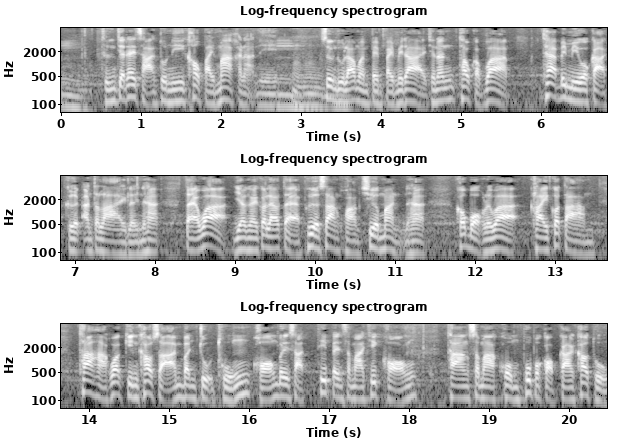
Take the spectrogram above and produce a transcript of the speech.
อืมถึงจะได้สารตัวนี้เข้าไปมากขนาดนี้ ซึ่งดูแล้วมันเป็นไปไม่ได้ ฉะนั้นเท่ากับว่าแทบไม่มีโอกาสเกิดอันตรายเลยนะฮะ แต่ว่ายังไงก็แล้วแต่เพื่อสร้างความเชื่อมั่นนะฮะเขาบอกเลยว่าใครก็ตาม ถ้าหากว่ากินข้าวสารบรรจุถุงของบริษัทที่เป็นสมาชิกของ ทางสมาคมผู้ประกอบการข้าวถุง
